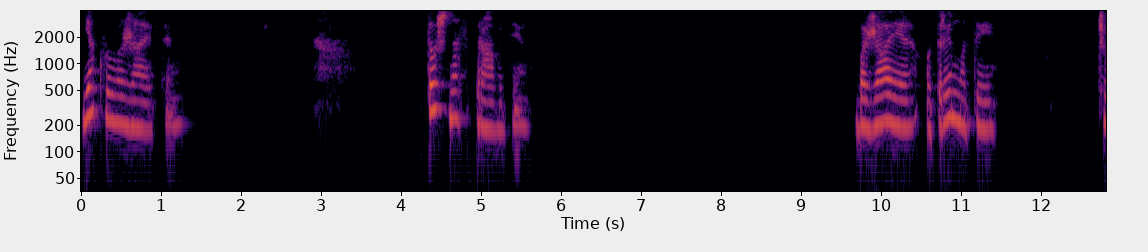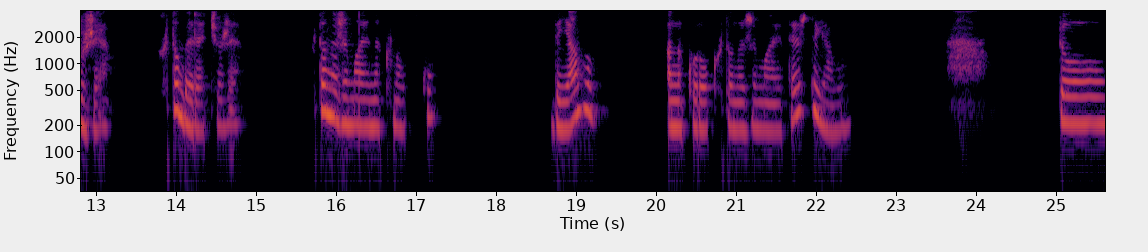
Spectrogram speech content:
як ви вважаєте, хто ж насправді бажає отримати чуже? Хто бере чуже? Хто нажимає на кнопку? Диявол? А на курок хто нажимає? Теж диявол? То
